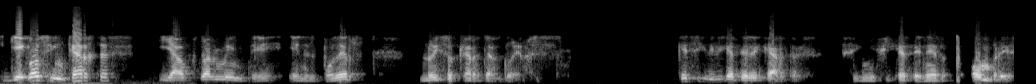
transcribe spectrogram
llegó sin cartas y actualmente en el poder no hizo cartas nuevas. ¿Qué significa tener cartas? Significa tener hombres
